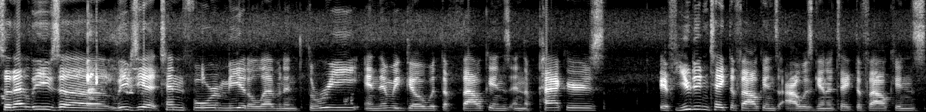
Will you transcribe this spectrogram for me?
So that leaves uh leaves you at 10 and 4, me at 11 and 3, and then we go with the Falcons and the Packers. If you didn't take the Falcons, I was going to take the Falcons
